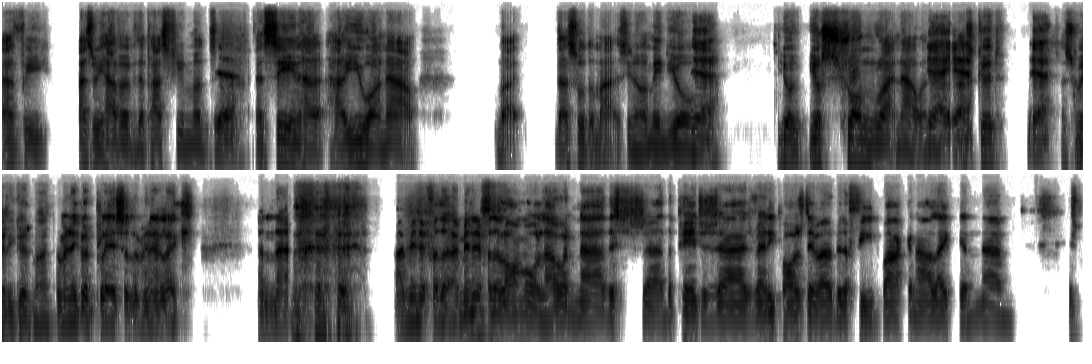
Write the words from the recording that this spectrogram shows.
as we as we have over the past few months Yeah, and seeing how how you are now like that's all that matters you know what i mean? You're yeah, you're you're strong right now and Yeah, yeah. that's good. Yeah. that's really good man. I'm in a good place at the minute, like, and uh, I'm in it for the I'm in it for the long haul now. And uh, this uh, the page is, uh, is very positive. I a bit of feedback, and I like, and um, it's,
